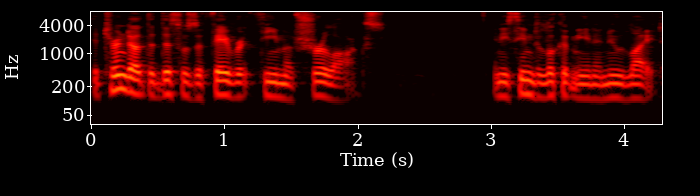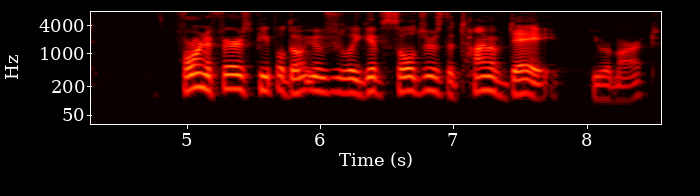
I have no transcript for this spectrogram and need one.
It turned out that this was a favorite theme of Sherlock's, and he seemed to look at me in a new light. Foreign affairs people don't usually give soldiers the time of day, he remarked.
